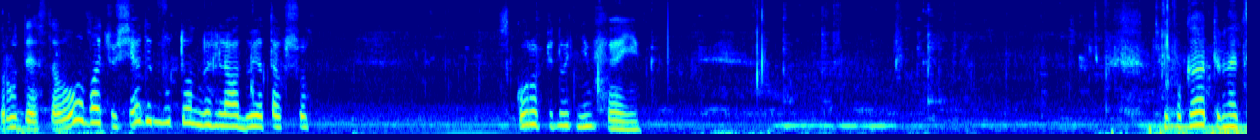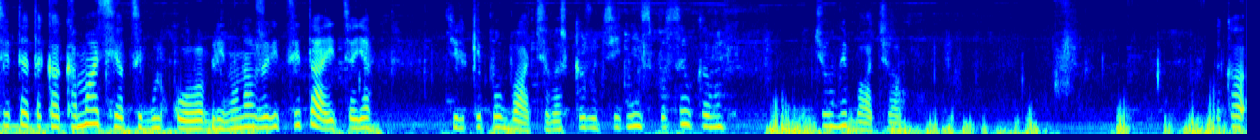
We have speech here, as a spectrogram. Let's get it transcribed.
руде стало. О, бачу, ще один бутон виглядує, так що скоро підуть німфеї. Показати, в мене цвіте така камасія цибулькова, блін, вона вже відцвітається. Я тільки побачила. ж кажу, ці дні з посилками нічого не бачила. Така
